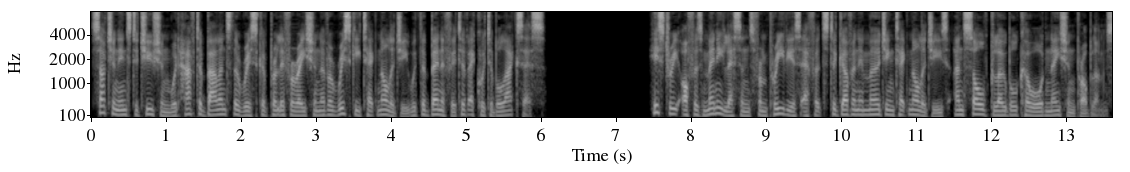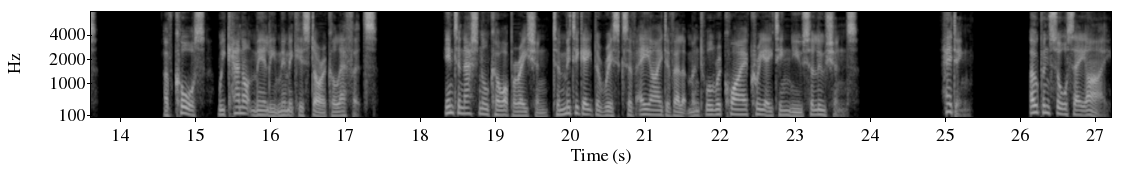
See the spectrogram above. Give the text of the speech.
Such an institution would have to balance the risk of proliferation of a risky technology with the benefit of equitable access. History offers many lessons from previous efforts to govern emerging technologies and solve global coordination problems. Of course, we cannot merely mimic historical efforts. International cooperation to mitigate the risks of AI development will require creating new solutions. Heading Open Source AI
